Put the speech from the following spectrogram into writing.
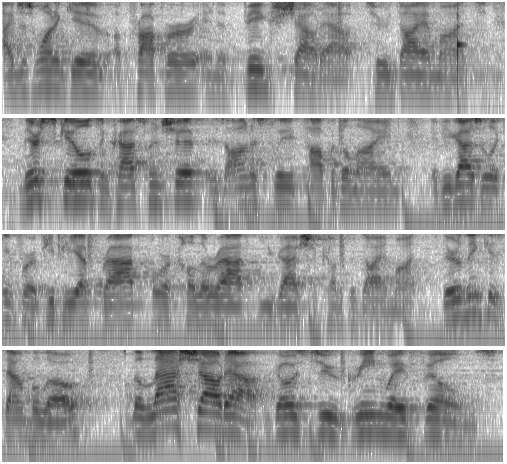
I just want to give a proper and a big shout out to Diamant. Their skills and craftsmanship is honestly top of the line. If you guys are looking for a PPF wrap or a color wrap, you guys should come to Diamant. Their link is down below. The last shout out goes to Greenwave Films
